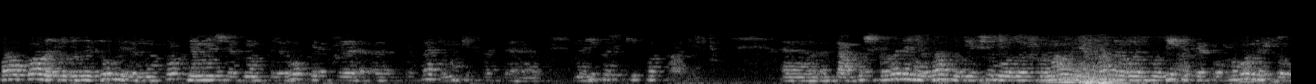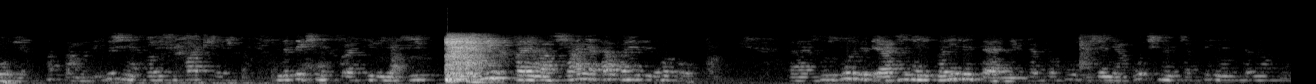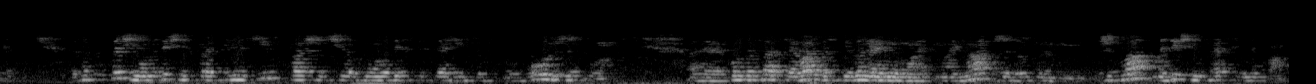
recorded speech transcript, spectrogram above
та уклали трудовий договір на строк не менше як на 3 роки з е, КП Томаківська ЦРЛ на лікарській посаді. Е, Також проведення заходів щодо удосконалення кадрової політики охорони здоров'я, а саме підвищення кваліфікації медичних працівників, їх перенавчання та перепідготовка. Е, Службове відрядження лікарів інтернів для проходження очної частини інтернатури. Забезпечення медичних працівників, в першу чергу молодих спеціалістів службовим житлом. Е, Компенсація вартості винайму майна житла медичним працівникам.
